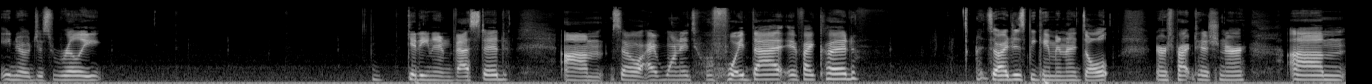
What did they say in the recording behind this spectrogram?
you know, just really getting invested. Um, so I wanted to avoid that if I could. So I just became an adult nurse practitioner. Um,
